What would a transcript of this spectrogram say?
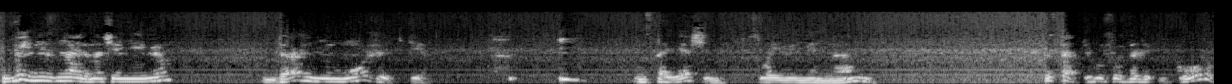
Вы, не зная значения имен, даже не можете настоящими своими именами. Представьте, вы создали гору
